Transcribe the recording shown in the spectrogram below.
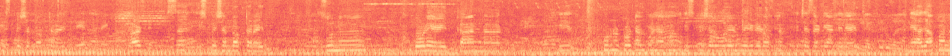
हे स्पेशल डॉक्टर आहेत. हार्टचं स्पेशल डॉक्टर आहेत. अजून डोळे आहेत कान नाक हे पूर्ण टोटलपणे आपण स्पेशल वेगवेगळे डॉक्टर त्याच्यासाठी आणलेले आहेत. आणि आज आपण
